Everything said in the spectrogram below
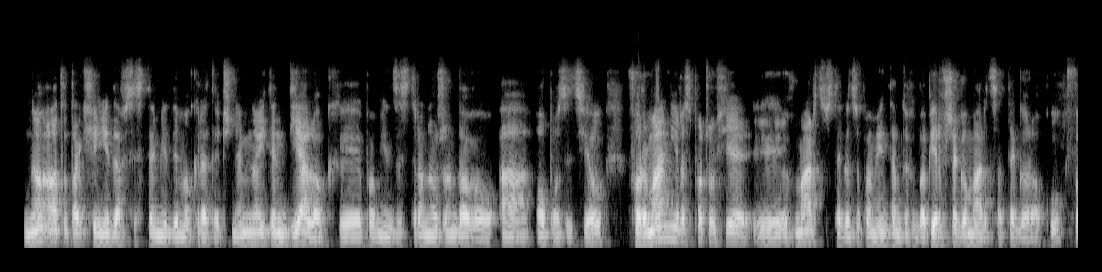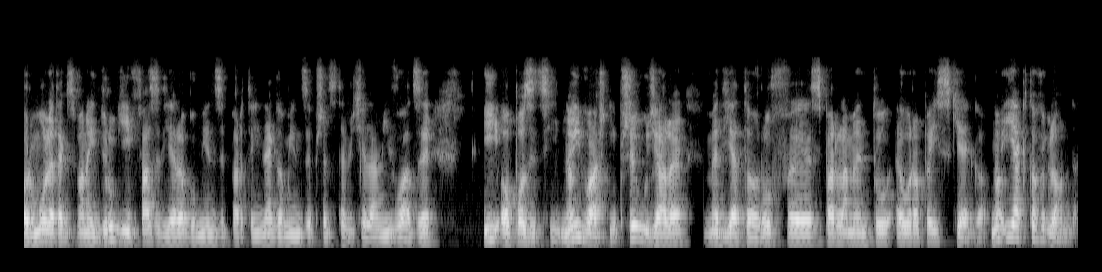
No a to tak się nie da w systemie demokratycznym. No i ten dialog y, pomiędzy stroną rządową a opozycją formalnie rozpoczął się y, w marcu, z tego co pamiętam, to chyba 1 marca tego roku, w formule tak zwanej drugiej fazy dialogu międzypartyjnego między przedstawicielami władzy i opozycji. No i właśnie przy udziale mediatorów y, z Parlamentu Europejskiego. No i jak to wygląda?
